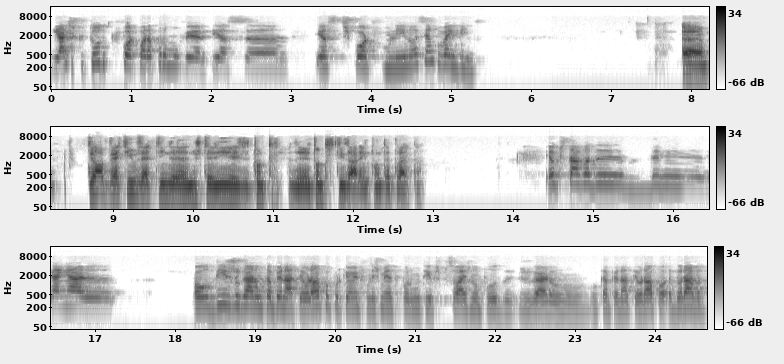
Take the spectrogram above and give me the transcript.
E acho que tudo que for para promover esse, esse desporto feminino é sempre bem-vindo. Uh, teu objetivo é que ainda nos terias de concretizar enquanto atleta? Eu gostava de, de ganhar ou de jogar um campeonato da Europa, porque eu infelizmente por motivos pessoais não pude jogar o, o campeonato da Europa. Adorava,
